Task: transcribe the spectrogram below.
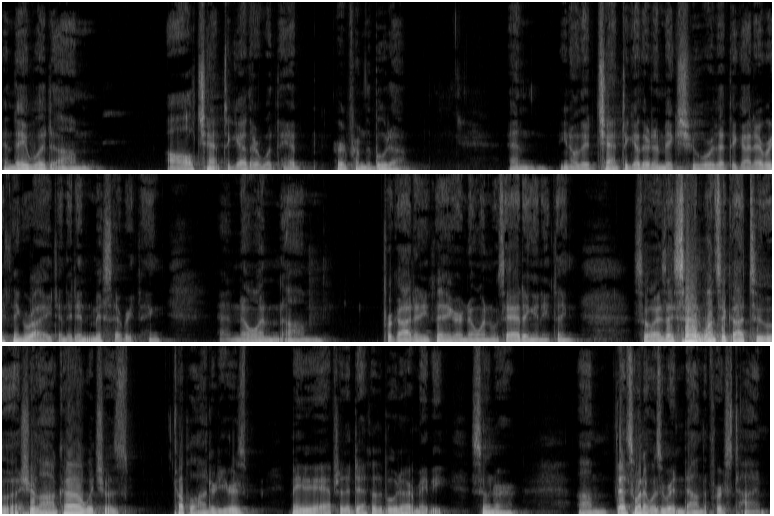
and they would um, all chant together what they had heard from the Buddha. And, you know, they'd chant together to make sure that they got everything right and they didn't miss everything. And no one um, forgot anything or no one was adding anything. So, as I said, once it got to uh, Sri Lanka, which was a couple hundred years, maybe after the death of the Buddha, or maybe sooner, um, that's when it was written down the first time.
